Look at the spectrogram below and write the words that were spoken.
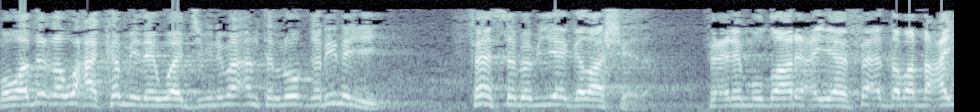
Mawaadicda waxaa ka mid ah waajibnimo anta loo qarinayey fa sababiyee gadaasheeda. Ficli mudaaric ayaa fa daba dhacay.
